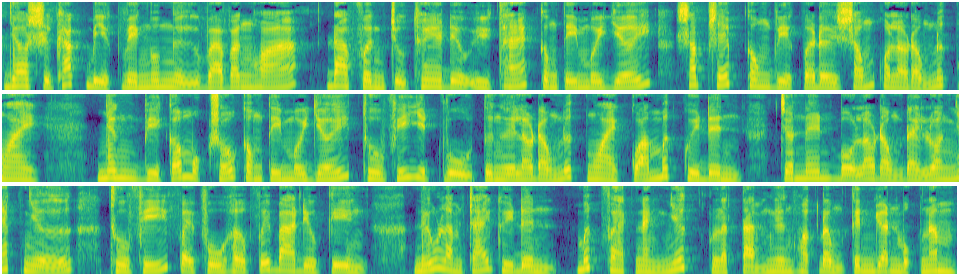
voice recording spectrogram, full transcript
Do sự khác biệt về ngôn ngữ và văn hóa, đa phần chủ thuê đều ủy thác công ty môi giới sắp xếp công việc và đời sống của lao động nước ngoài. Nhưng vì có một số công ty môi giới thu phí dịch vụ từ người lao động nước ngoài quá mức quy định, cho nên Bộ Lao động Đài Loan nhắc nhở thu phí phải phù hợp với ba điều kiện. Nếu làm trái quy định, mức phạt nặng nhất là tạm ngừng hoạt động kinh doanh một năm.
